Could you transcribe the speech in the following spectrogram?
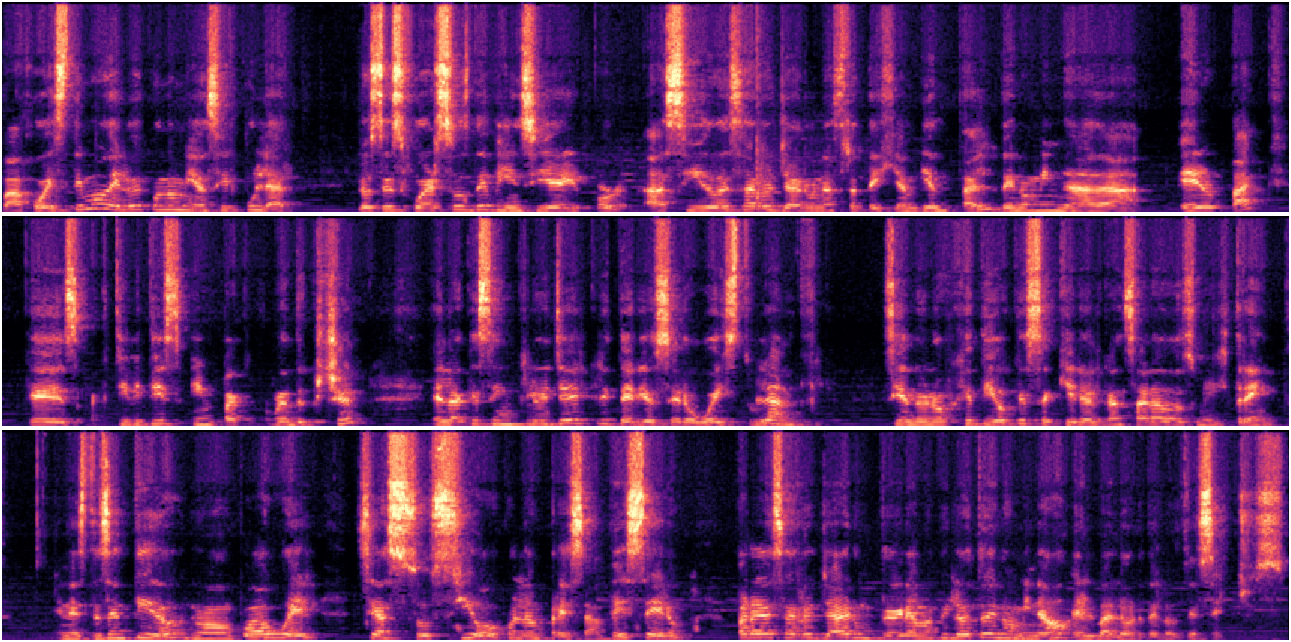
Bajo este modelo de economía circular, los esfuerzos de Vinci Airport ha sido desarrollar una estrategia ambiental denominada AirPack, que es Activities Impact Reduction, en la que se incluye el criterio Zero Waste to Landfill, siendo un objetivo que se quiere alcanzar a 2030. En este sentido, Nuevo Pudahuel se asoció con la empresa B0 para desarrollar un programa piloto denominado El Valor de los Desechos.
